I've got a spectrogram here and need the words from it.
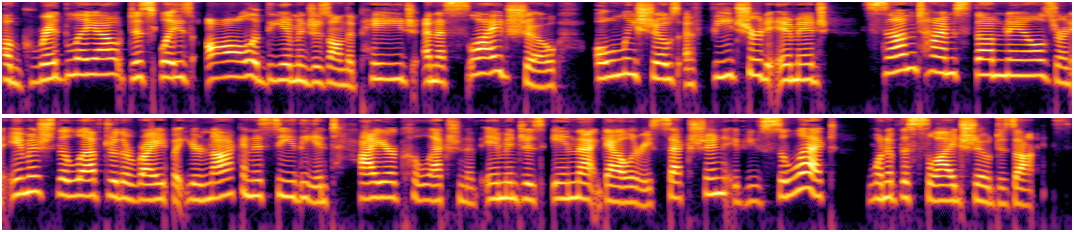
A grid layout displays all of the images on the page, and a slideshow only shows a featured image, sometimes thumbnails or an image to the left or the right, but you're not going to see the entire collection of images in that gallery section if you select one of the slideshow designs.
